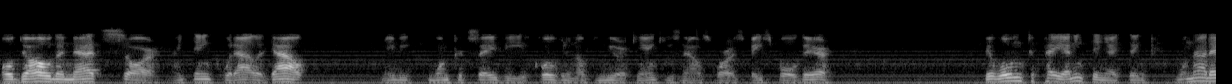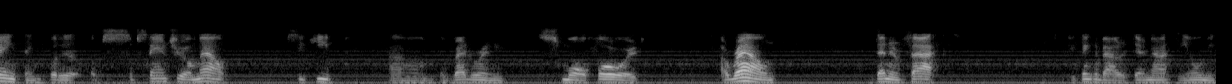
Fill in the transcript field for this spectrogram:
Although the Nets are I think without a doubt maybe one could say the equivalent of the New York Yankees now as far as baseball there. They're willing to pay anything, I think. Well, not anything, but a, a substantial amount to keep um, the veteran small forward around. Then, in fact, if you think about it, they're not the only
